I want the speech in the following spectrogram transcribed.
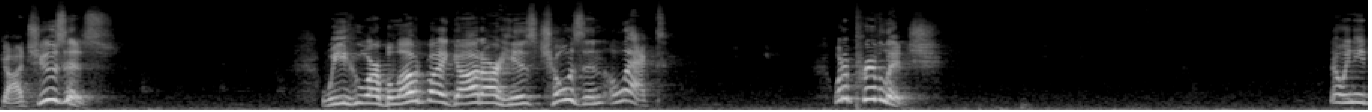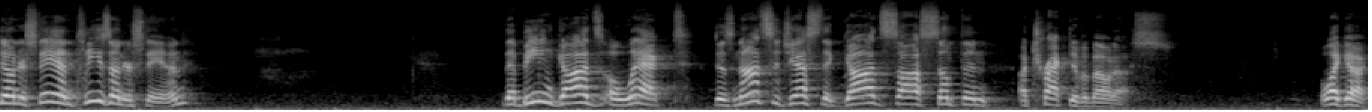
God chooses. We who are beloved by God are his chosen elect. What a privilege. Now we need to understand, please understand, that being God's elect does not suggest that God saw something attractive about us, like a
